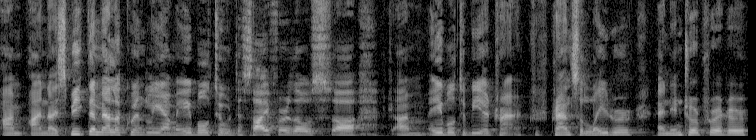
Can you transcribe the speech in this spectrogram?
and I speak them eloquently. I'm able to decipher those. Uh, I'm able to be a tra- translator and interpreter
